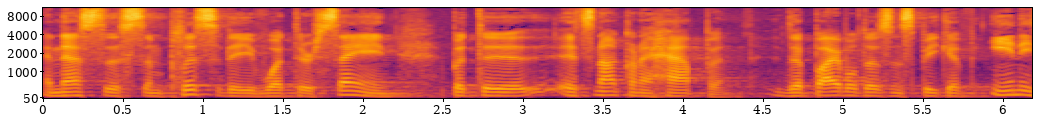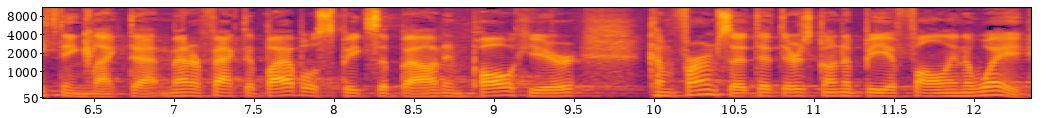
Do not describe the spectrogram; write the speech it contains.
And that's the simplicity of what they're saying, but the, it's not going to happen. The Bible doesn't speak of anything like that. Matter of fact, the Bible speaks about, and Paul here confirms it, that there's going to be a falling away.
